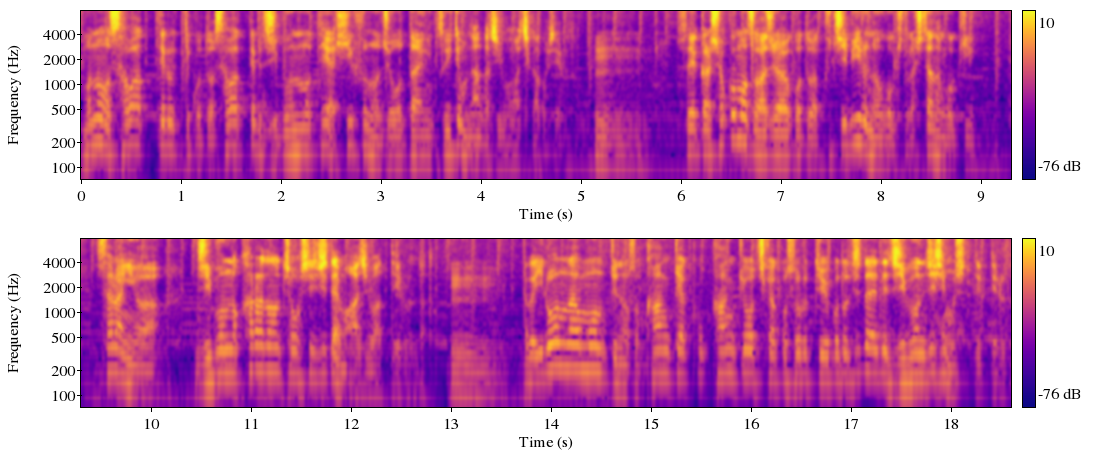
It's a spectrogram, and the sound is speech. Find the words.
物を触ってるってことは触ってる自分の手や皮膚の状態についてもなんか自分は知覚してると。うんうんそれから食物を味わうことは唇の動きとか舌の動きさらには自分の体の調子自体も味わっているんだと。うん。だからいろんなもんっていうのをその観客環境を知覚するっていうこと自体で自分自身も知っていってると。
